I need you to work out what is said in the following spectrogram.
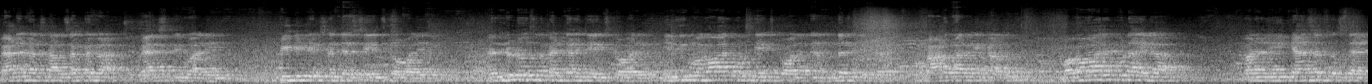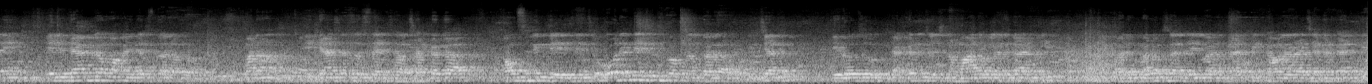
మేడం చాలా చక్కగా వ్యాక్సిన్ ఇవ్వాలి పీటీ టెక్షన్ టెస్ట్ చేయించుకోవాలి రెండు డోసులు ఖచ్చితంగా చేయించుకోవాలి ఇది మగవారికి కూడా చేయించుకోవాలని అందరికీ చెప్పారు. ఆడవారికి కాదు మగవారికి కూడా ఇలా మన ఈ క్యాన్సర్స్ వస్తాయని ఇది బ్యాక్గ్రౌండ్ వైరస్ ద్వారా మన ఈ క్యాన్సర్స్ వస్తాయని చాలా చక్కగా కౌన్సిలింగ్ చేసి ఓరియంటేషన్ ప్రోగ్రామ్ ద్వారా ఇచ్చారు. ఈరోజు ఎక్కడి నుంచి వచ్చిన మానవులు గారికి మరి మరొకసారి జయవారి గారికి కమలరాజు రాజశేఖర్ గారికి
